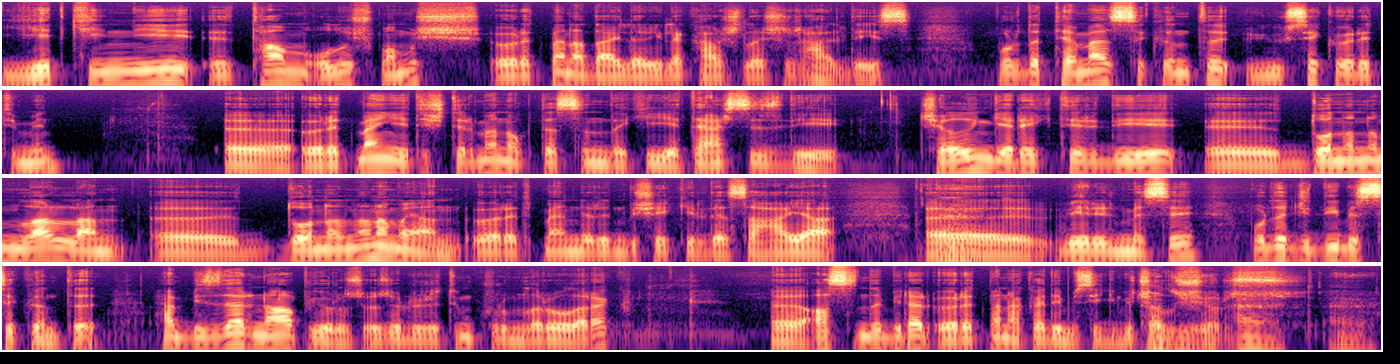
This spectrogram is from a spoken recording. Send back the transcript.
yetkinliği e, tam oluşmamış öğretmen adaylarıyla karşılaşır haldeyiz. Burada temel sıkıntı yüksek öğretimin e, öğretmen yetiştirme noktasındaki yetersizliği, çağın gerektirdiği e, donanımlarla e, donanamayan öğretmenlerin bir şekilde sahaya e, evet. verilmesi burada ciddi bir sıkıntı. Ha bizler ne yapıyoruz özel üretim kurumları olarak? E, aslında birer öğretmen akademisi gibi çalışıyoruz. evet, evet.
